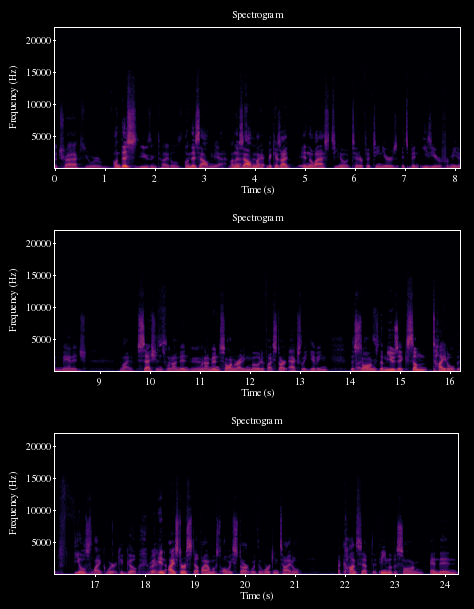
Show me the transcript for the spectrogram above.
the tracks, you were On this- u- using titles. On this album, yeah. On this album. I, because I in the last you know ten or fifteen years, it's been easier for me to manage my sessions when I'm in yeah. when I'm in songwriting mode. If I start actually giving the Titles. songs, the music, some title that feels like where it could go. Right. In Iced Earth stuff, I almost always start with a working title, a concept, a theme of a song, and then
